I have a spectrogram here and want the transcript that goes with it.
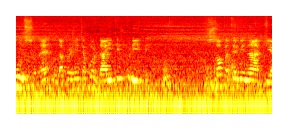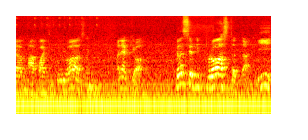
curso, né? Não dá pra gente abordar item por item. Só para terminar aqui a, a parte curiosa, olha aqui, ó. Câncer de próstata, I.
